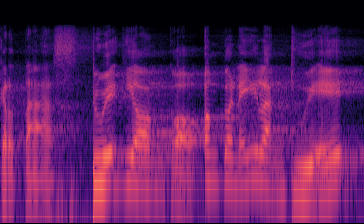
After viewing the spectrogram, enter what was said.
kertas. Duit ki ongko ongko hilang duit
